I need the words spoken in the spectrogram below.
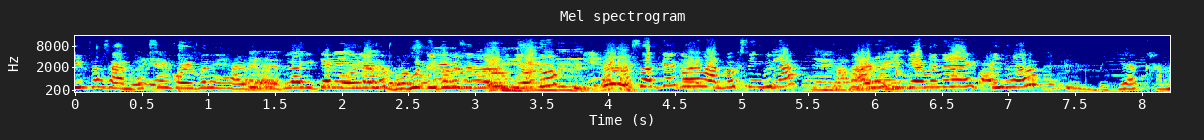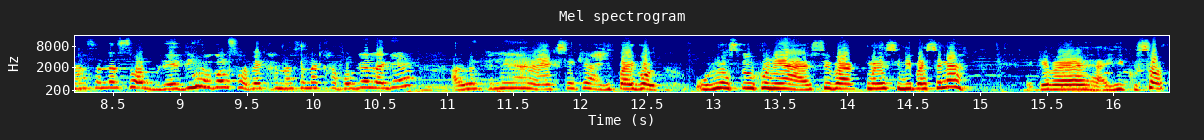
গিফ্ট আছে। আনবক্সিং কৰিবলৈ সেয়া এইবিলাক এতিয়া কৰিলে আকৌ বহুত দীঘল হৈ যাব ভিডিঅ'টো পাছতকে কৰিম আনবক্সিং বিলাক। আৰু এতিয়া মানে কি হ'ল এতিয়া খানা চানা চব ৰেডি হৈ গ'ল চবে খানা চানা খাবগে লাগে। আৰু এইফালে এক চাকে আহি পাই গ'ল। উৰস্কুল শুনি আই চি বাক মানে চিনি পাইছে না? একেবাৰে আহি কুচত।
